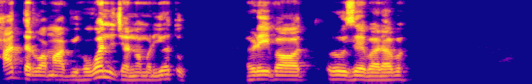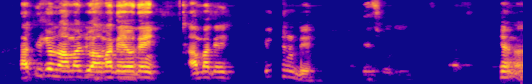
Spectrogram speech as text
હાથ ધરવામાં આવી હોવાનું જાણવા મળ્યું હતું. રિપોર્ટ રૂઝે બરબ. આમાં જો આમાં કઈ આમાં છે ને?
